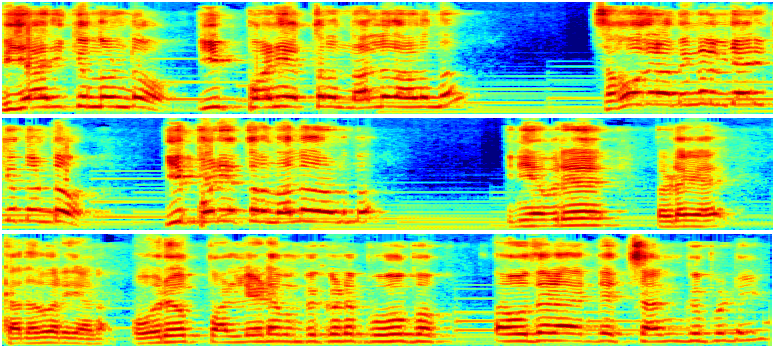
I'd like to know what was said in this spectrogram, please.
വിചാരിക്കുന്നുണ്ടോ? ഈ പണി എത്ര നല്ലതാണെന്ന്? സഹോദര നിങ്ങൾ വിചാരിക്കുന്നുണ്ടോ? ഈ പണി എത്ര നല്ലതാണെന്ന്? ഇനി അവർ ഇവിടെ കഥ പറയാണ്. ഓരോ പള്ളിയുടെ മുമ്പിൽ കൂടെ പോകുമ്പോ സഹോദര എന്റെ ചങ്കുപിടയും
